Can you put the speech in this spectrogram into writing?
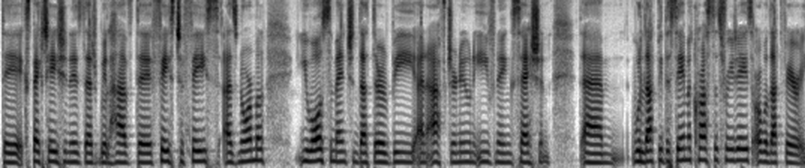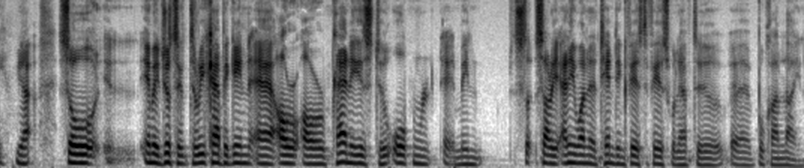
the expectation is that we'll have the face to face as normal normal. You also mentioned that there'll be an afternoon evening session. Um, will that be the same across the three days, or will that vary? Yeah. So, uh, Emma, just to, to recap again, uh, our our plan is to open. I mean, so, sorry, anyone attending face to face will have to uh, book online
